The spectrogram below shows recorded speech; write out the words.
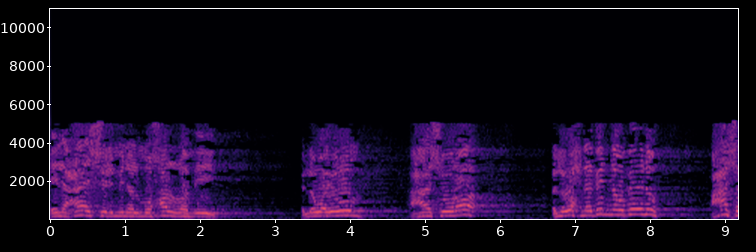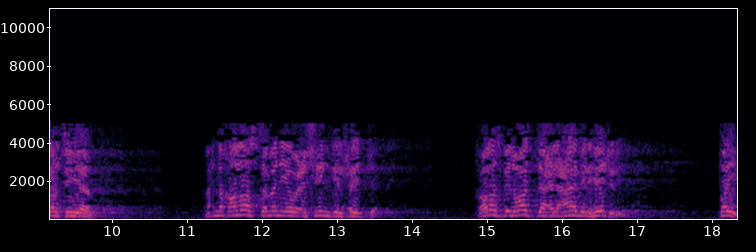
العاشر من المحرم إيه؟ اللي هو يوم عاشوراء اللي هو إحنا بيننا وبينه عشر أيام. ما إحنا خلاص 28 ذي الحجة. خلاص بنودع العام الهجري. طيب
